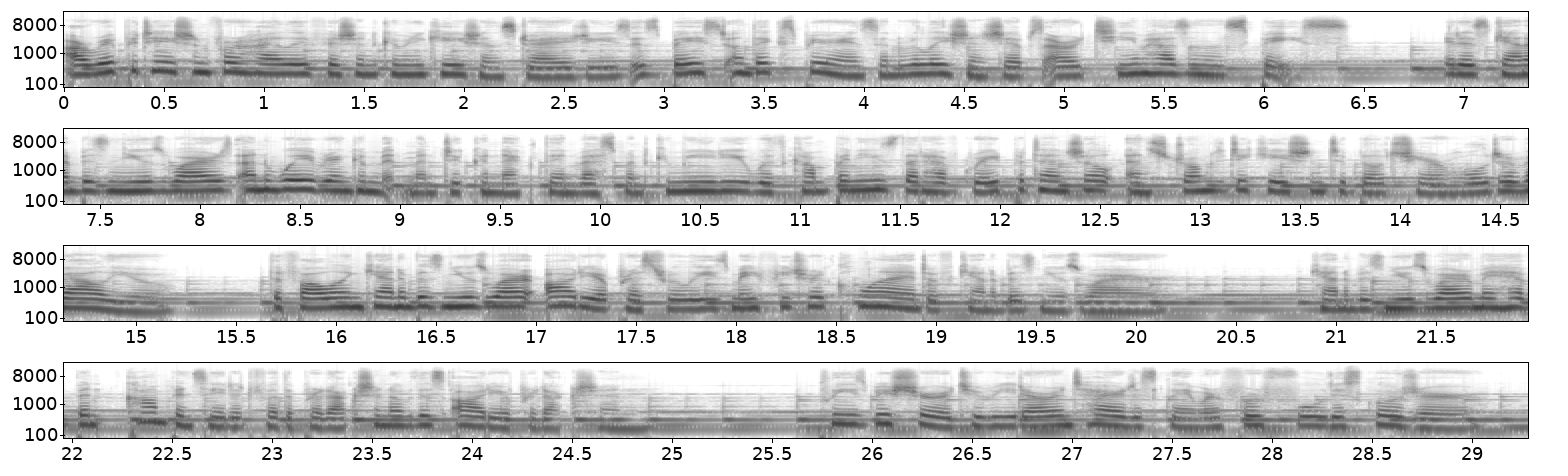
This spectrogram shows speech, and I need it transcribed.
Our reputation for highly efficient communication strategies is based on the experience and relationships our team has in the space. It is Cannabis Newswire's unwavering commitment to connect the investment community with companies that have great potential and strong dedication to build shareholder value. The following Cannabis Newswire audio press release may feature a client of Cannabis Newswire. Cannabis Newswire may have been compensated for the production of this audio production. Please be sure to read our entire disclaimer for full disclosure.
